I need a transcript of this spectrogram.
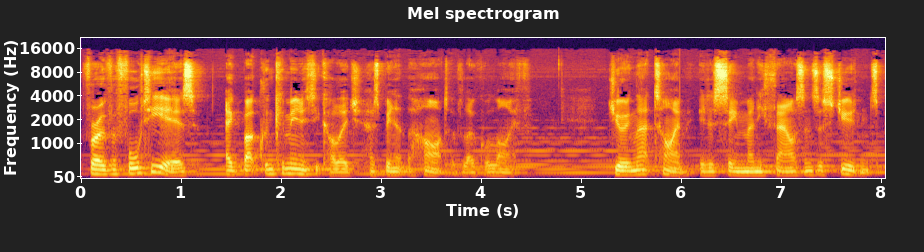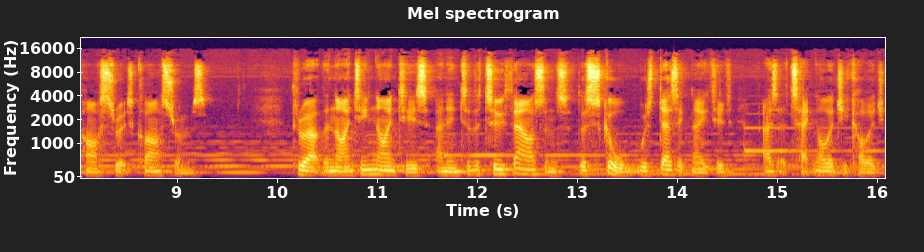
For over 40 years, Eggbuckland Community College has been at the heart of local life. During that time, it has seen many thousands of students pass through its classrooms. Throughout the 1990s and into the 2000s, the school was designated as a technology college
